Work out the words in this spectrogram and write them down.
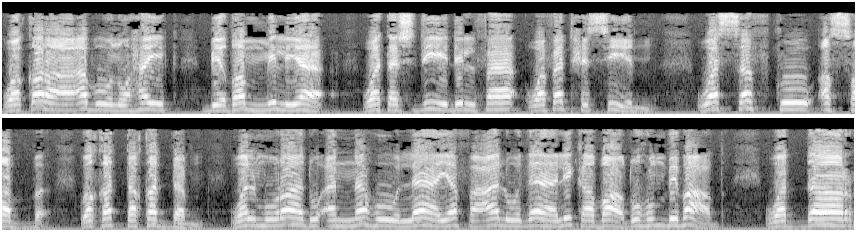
وقرأ أبو نهيك بضم الياء وتشديد الفاء وفتح السين. والسفك الصب وقد تقدم. والمراد أنه لا يفعل ذلك بعضهم ببعض. والدار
